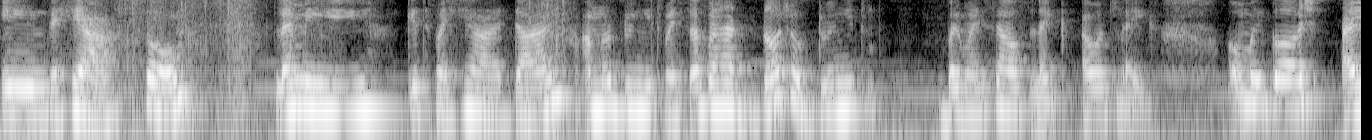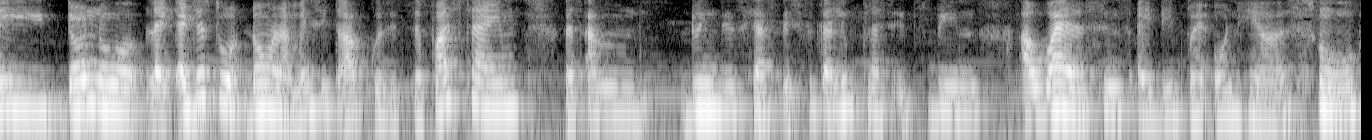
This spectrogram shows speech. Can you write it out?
in the hair. So let me get my hair done. I'm not doing it myself. I had thought of doing it by myself like i was like oh my gosh i don't know like i just don't, don't want to mess it up because it's the first time that i'm doing this hair specifically plus it's been a while since i did my own hair so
